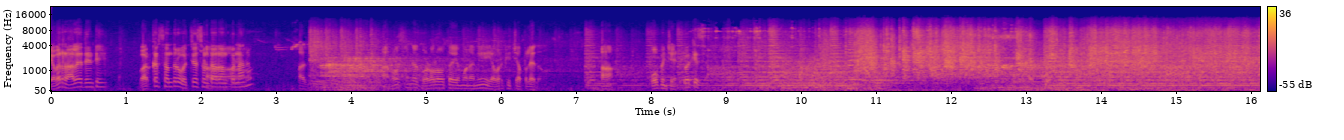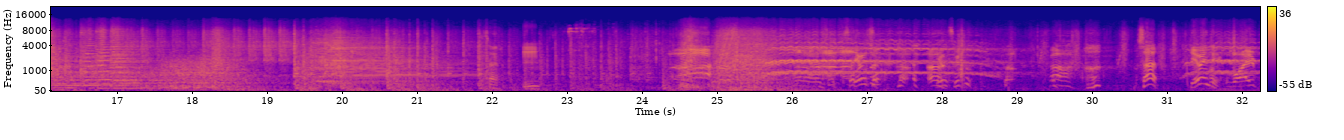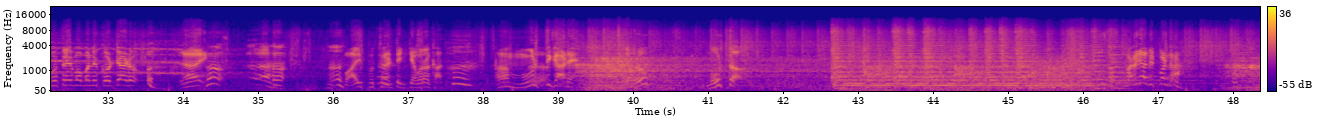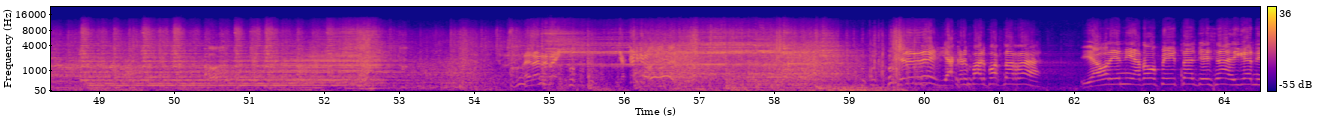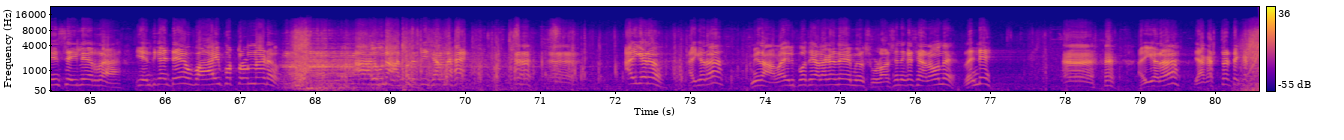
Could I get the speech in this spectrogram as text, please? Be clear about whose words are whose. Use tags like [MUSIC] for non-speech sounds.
Speaker 1: ఎవరు రాలేదేంటి? వర్కర్స్ అందరూ వచ్చేసి ఉంటారు అనుకున్నాను.
Speaker 2: అది అనవసరంగా గొడవలు అవుతాయేమోనని ఎవరికీ చెప్పలేదు. ఆ, ఓపెన్ చేయండి.
Speaker 3: Okay sir.
Speaker 1: సార్.
Speaker 2: మ్మ్.
Speaker 3: ఏమైంది సార్? ఏమైంది?
Speaker 2: సార్ ఏమైంది?
Speaker 4: వాయుపుత్రే మమ్మల్ని కొట్టాడు. వాయుపుత్ర అంటే ఇంకెవరో కాదు. ఆ మూర్తిగాడే.
Speaker 2: ఎవరు? మూర్త.
Speaker 4: త్వరగా విప్పండి
Speaker 5: పారిపోతున్నారా? ఎవరు ఎన్ని ఎదవ ప్రయత్నాలు చేసినా అయ్యగారు నేను చేయలేరురా. ఎందుకంటే వాయుపుత్ర ఉన్నాడు. ముందు తీశారండి అయ్యగారు అయ్యగారు మీరు అలా వెళ్ళిపోతే ఎలాగండి? మీరు చూడాల్సింది ఇంకా చాలా ఉంది. రండి. ఆ, అయ్యగారు ఎక్స్ట్రా టికెట్.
